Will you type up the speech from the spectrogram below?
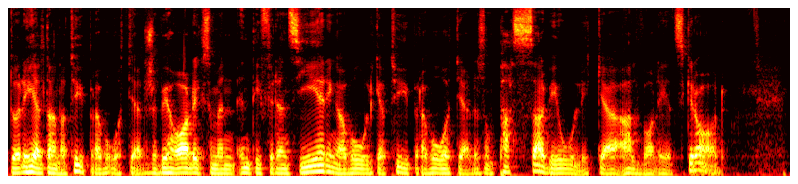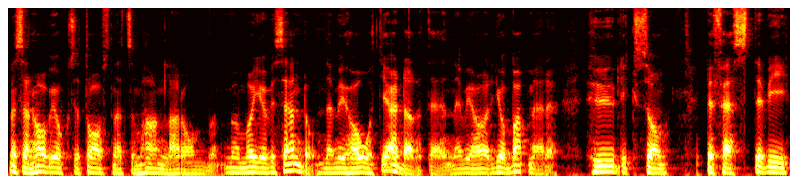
då är det helt andra typer av åtgärder. Så vi har liksom en, en, differentiering av olika typer av åtgärder som passar vid olika allvarlighetsgrad. Men sen har vi också ett avsnitt som handlar om men vad gör vi sen då när vi har åtgärdat det, när vi har jobbat med det. Hur liksom befäster vi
